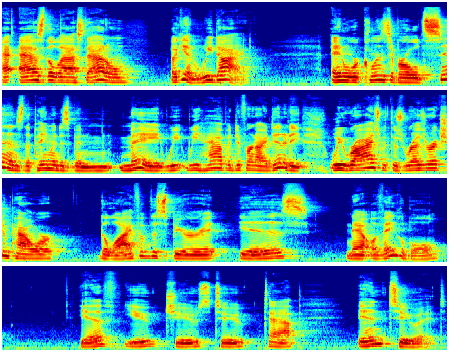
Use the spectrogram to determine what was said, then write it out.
as the last Adam, again, we died and we're cleansed of our old sins. The payment has been made. We, we have a different identity. We rise with this resurrection power. The life of the Spirit is now available if you choose to tap into it.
